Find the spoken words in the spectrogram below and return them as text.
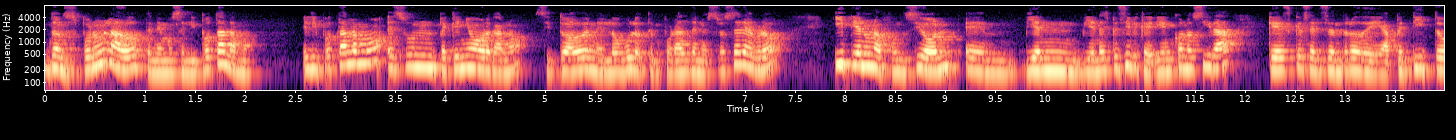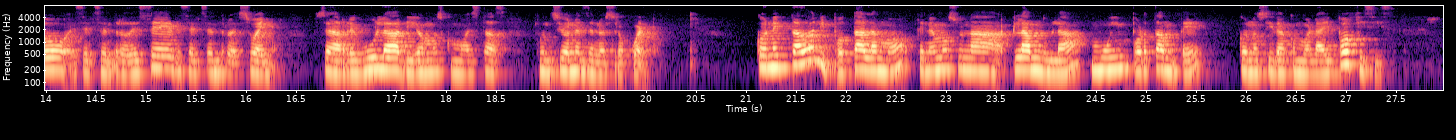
Entonces, por un lado tenemos el hipotálamo. El hipotálamo es un pequeño órgano situado en el lóbulo temporal de nuestro cerebro y tiene una función em, bien, bien específica y bien conocida, que es que es el centro de apetito, es el centro de sed, es el centro de sueño. O sea, regula, digamos, como estas funciones de nuestro cuerpo. Conectado al hipotálamo tenemos una glándula muy importante conocida como la hipófisis.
